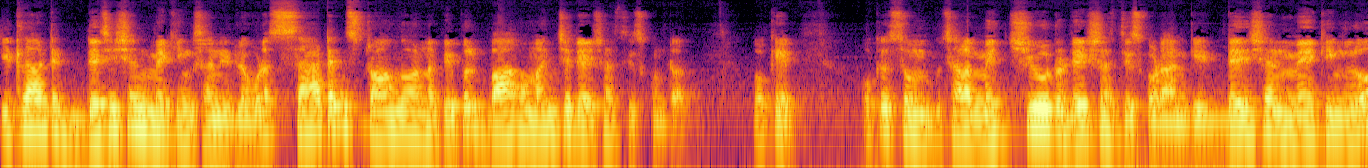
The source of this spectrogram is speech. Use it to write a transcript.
ఇట్లాంటి డెసిషన్ మేకింగ్స్ అన్నిటిలో కూడా సాటన్ స్ట్రాంగ్గా ఉన్న పీపుల్ బాగా మంచి డెసిషన్స్ తీసుకుంటారు. ఓకే? ఓకే సో చాలా మెచ్యూర్డ్ డెసిషన్స్ తీసుకోవడానికి డెసిషన్ మేకింగ్లో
